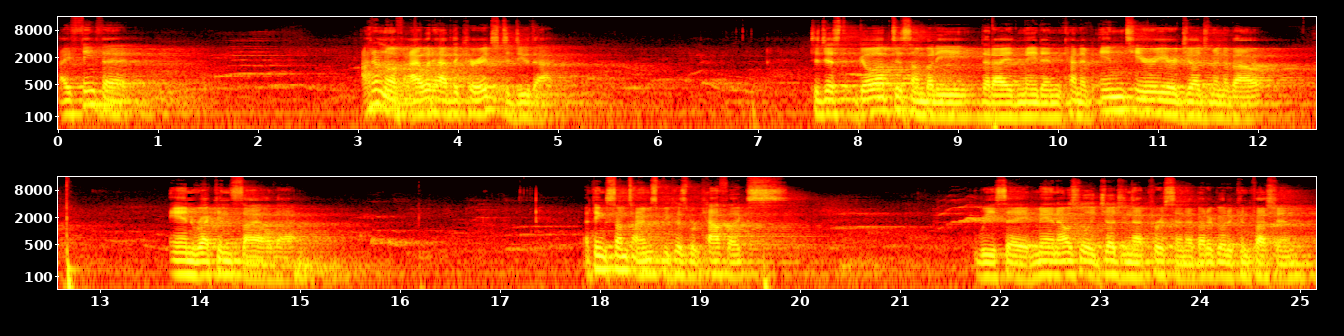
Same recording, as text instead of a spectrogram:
I think that I don't know if I would have the courage to do that to just go up to somebody that I had made an kind of interior judgment about and reconcile that. I think sometimes because we're Catholics, we say, Man, I was really judging that person, I better go to confession.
